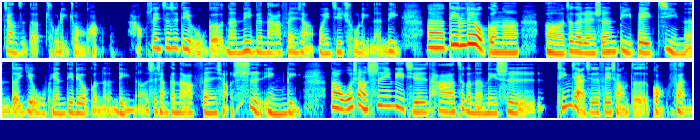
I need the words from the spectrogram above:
这样子的处理状况。好，所以这是第五个能力跟大家分享危机处理能力。那第六个呢？呃，这个人生必备技能的业务篇第六个能力呢，是想跟大家分享适应力。那我想适应力其实它这个能力是。听起来其实非常的广泛。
